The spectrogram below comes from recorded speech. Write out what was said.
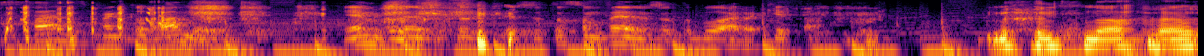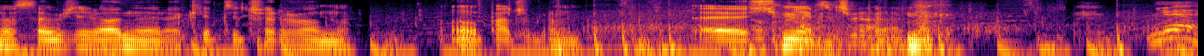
Zostałem sprankowany. Ja myślałem, że to, że to są węże, to była rakieta. No, węże są zielone, rakiety czerwone. O, patrz broń. E, śmierć broń. Nie!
